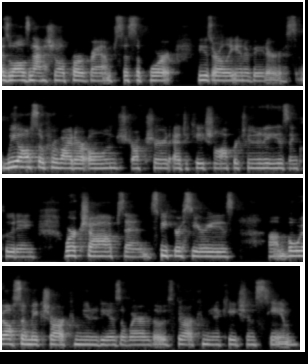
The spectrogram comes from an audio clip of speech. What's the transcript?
as well as national programs to support these early innovators. We also provide our own structured educational opportunities, including workshops and speaker series Um, but we also make sure our community is aware of those through our communications team.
